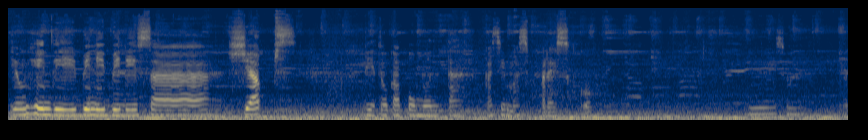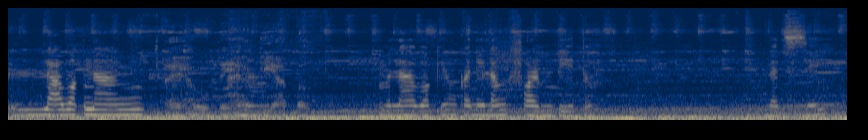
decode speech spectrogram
yung hindi binibili sa shops, dito ka pumunta kasi mas presko. Yes, well, lawak ng I hope they have Ano? the apple. malawak yung kanilang farm dito. Let's see.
